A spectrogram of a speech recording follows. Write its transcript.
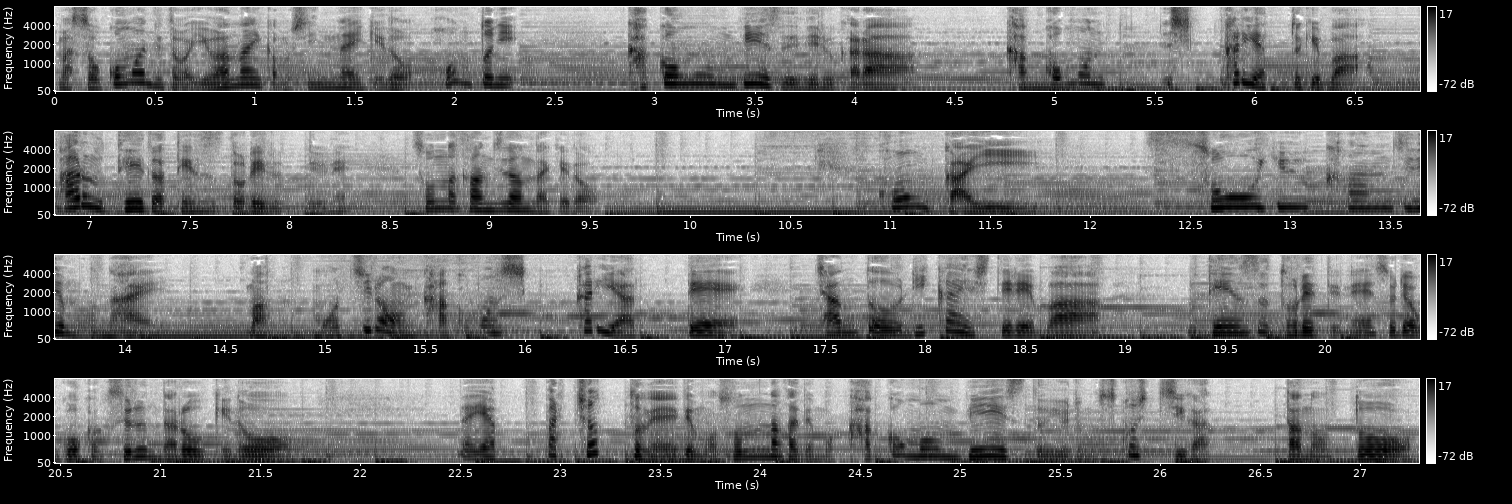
まあ、そこまでとは言わないかもしんないけど、本当に過去問ベースで出るから、過去問しっかりやっとけば、ある程度は点数取れるっていうね、そんな感じなんだけど、今回、そういう感じでもない。まあ、もちろん過去問しっかりやって、ちゃんと理解してれば、点数取れてね、それは合格するんだろうけど、やっぱりちょっとね、でもその中でも過去問ベースというよりも少し違ったのと、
